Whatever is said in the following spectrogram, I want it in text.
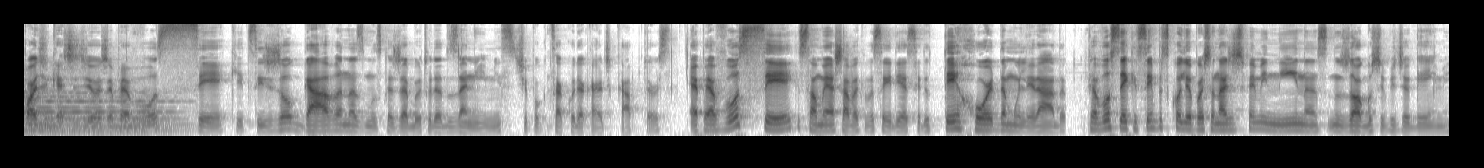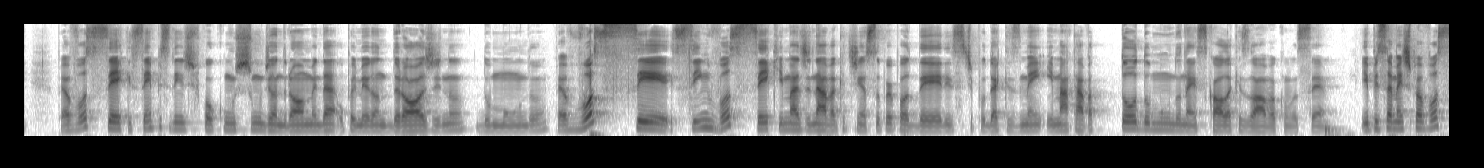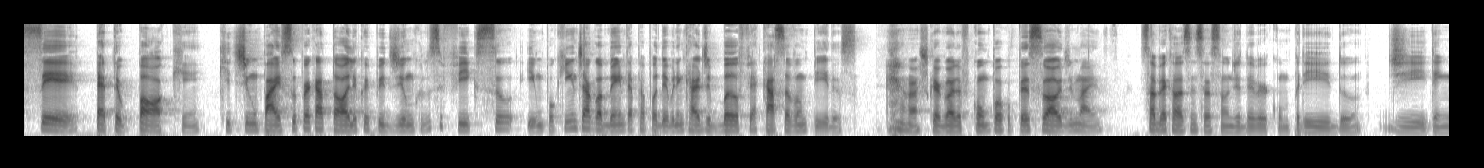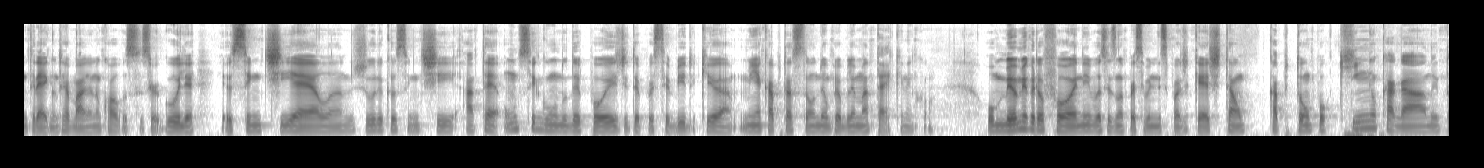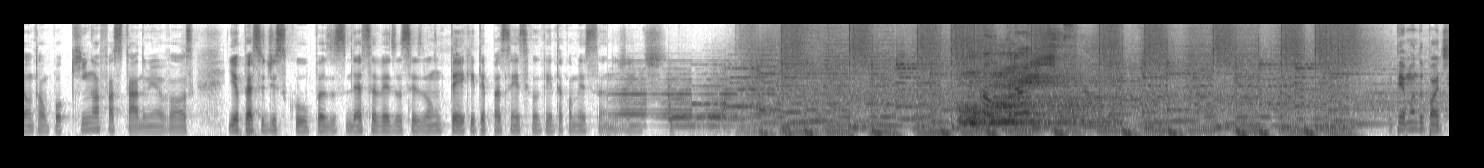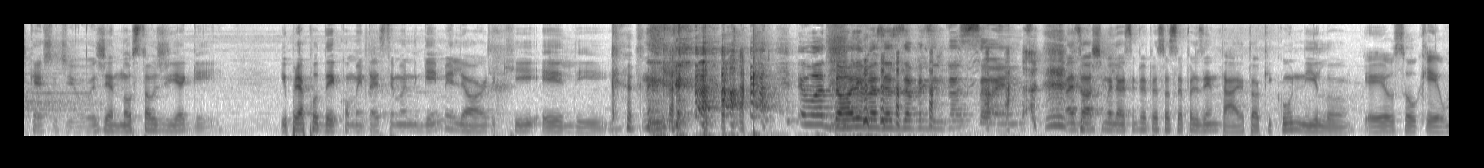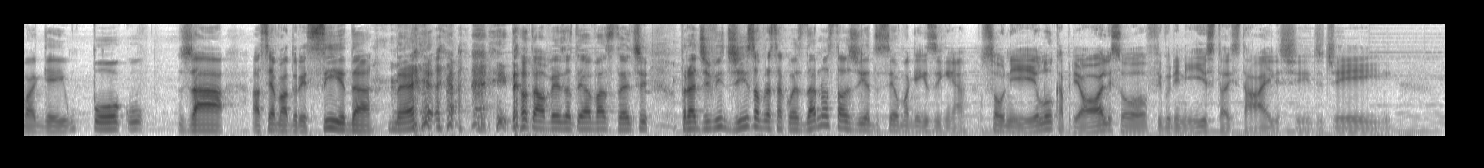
podcast de hoje é pra você que se jogava nas músicas de abertura dos animes, tipo Sakura Card Captors. É pra você que sua mãe achava que você iria ser o terror da mulherada. Pra você que sempre escolheu personagens femininas nos jogos de videogame. Pra você que sempre se identificou com o Shun de Andrômeda, o primeiro andrógeno do mundo. Pra você, sim, você que imaginava que tinha superpoderes, tipo do X-Men, e matava todo mundo na escola que zoava com você. E principalmente pra você, Peter Pock, que tinha um pai super católico e pediu um crucifixo e um pouquinho de água benta pra poder brincar de Buffy a caça a vampiros. Eu acho que agora ficou um pouco pessoal demais. Sabe aquela sensação de dever cumprido, de ter entregue um trabalho no qual você se orgulha? Eu senti ela, juro que eu senti até um segundo depois de ter percebido que a minha captação deu um problema técnico. O meu microfone, vocês vão perceber nesse podcast, tá um, captou um pouquinho cagado, então tá um pouquinho afastado a minha voz. E eu peço desculpas, dessa vez vocês vão ter que ter paciência com quem tá começando, gente. O tema do podcast de hoje é nostalgia gay. E pra poder comentar esse tema, ninguém melhor do que ele. eu adoro fazer essas apresentações. Mas eu acho melhor sempre a pessoa se apresentar. Eu tô aqui com o Nilo. Eu sou o quê? Uma gay um pouco já assim amadurecida, né? então talvez eu tenha bastante pra dividir sobre essa coisa da nostalgia de ser uma gayzinha. Sou o Nilo Caprioli, sou figurinista, stylist, DJ,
